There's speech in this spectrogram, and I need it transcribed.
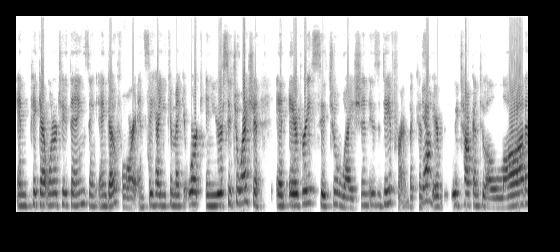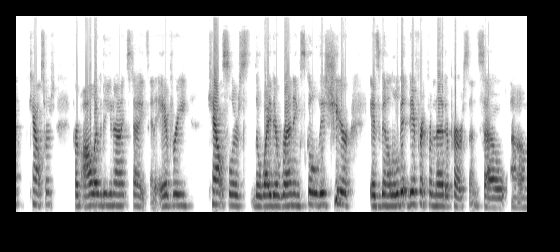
and pick out one or two things and, and go for it and see how you can make it work in your situation. And every situation is different because yeah. every, we're talking to a lot of counselors from all over the united states and every counselor's the way they're running school this year has been a little bit different from the other person. So um,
